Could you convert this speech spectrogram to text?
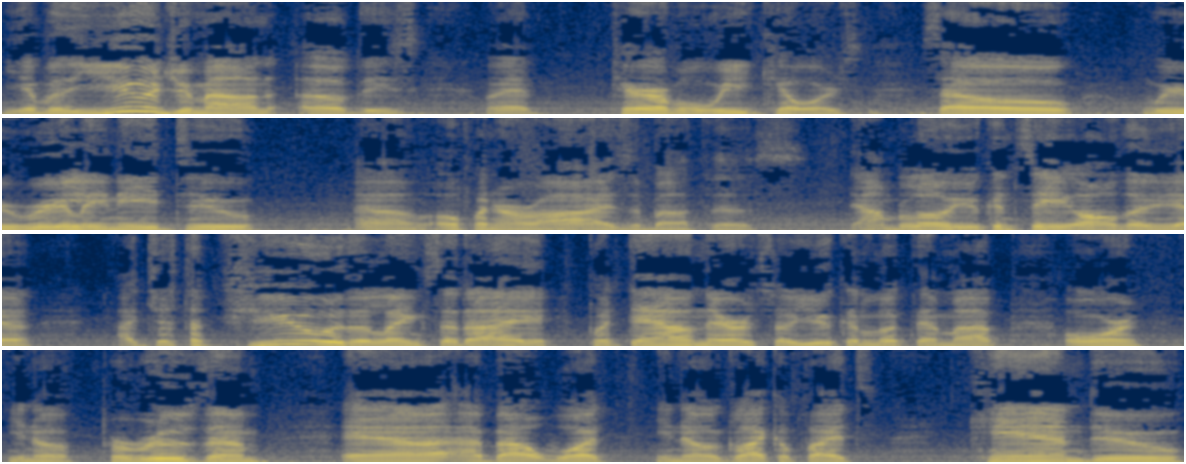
you know, with a huge amount of these uh, terrible weed killers. So we really need to uh, open our eyes about this. Down below, you can see all the uh, uh, just a few of the links that I put down there so you can look them up or, you know, peruse them uh, about what, you know, glyphosates can do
